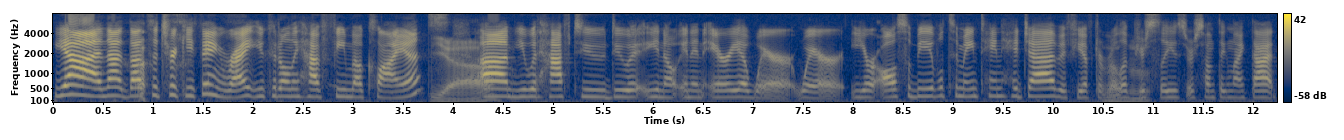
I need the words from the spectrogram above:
Yeah, and that that's a tricky thing, right? You could only have female clients. Yeah. Um, you would have to do it, you know, in an area where where you're also be able to maintain hijab if you have to roll up Mm-hmm. your sleeves or something like that.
